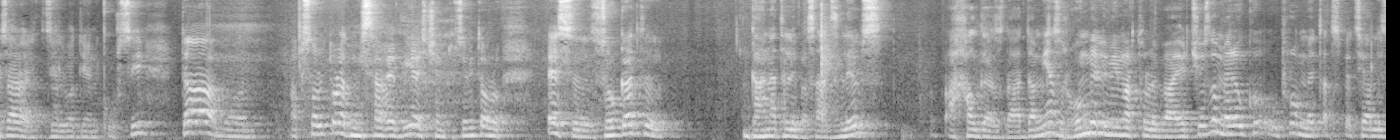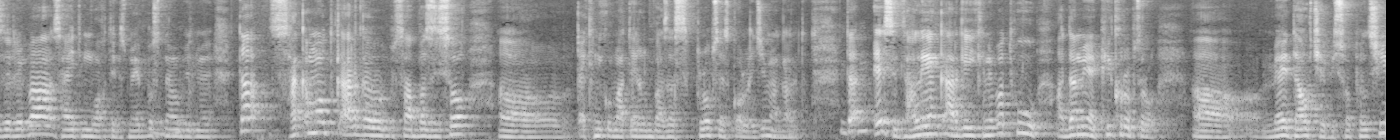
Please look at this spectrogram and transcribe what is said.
ეს არის ძელვადიანი კურსი და აბსოლუტურად მისაღებია ეს ჩემთვის, იმიტომ რომ ეს ზოგად განათლებას აძლევს ახალგაზრდა ადამიანს რომელი მიმართულება აერჩიოს და მე უფრო მეტად სპეციალიზირება საით მოახდინოს მებოსტნეობის და საკმაოდ კარგ საბაზისო ტექნიკურ მასალურ ბაზას ფლობს ეს კოლეჯი მაგალითად. და ეს ძალიან კარგი იქნება თუ ადამიანი ფიქრობს რომ მე დავრჩები სოფელში,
